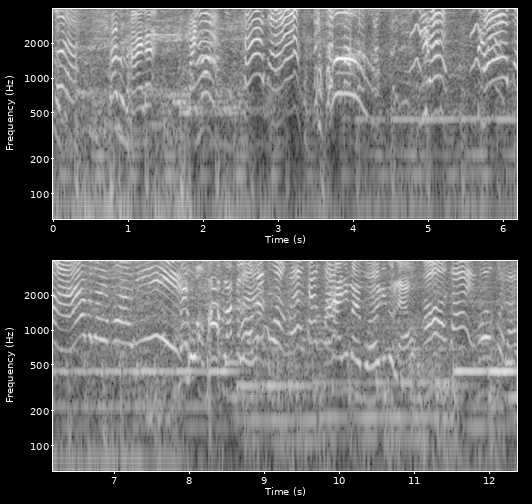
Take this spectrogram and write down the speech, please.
เบื่อ ถ้าสุดท้ายแล้ว ไปหน่อยท่าหมานี่ละท่าหมาไปเลยค่ะพี่ไม่ห่วงภาพลักษณ์กันเลยไม่นะห่วงแล้วช่างมันท่านี่มันเวิร์กที่สุดแล้ว อ๋อใช่เวิร์กสุดแล้ว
